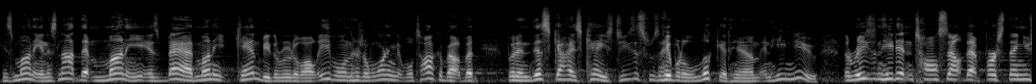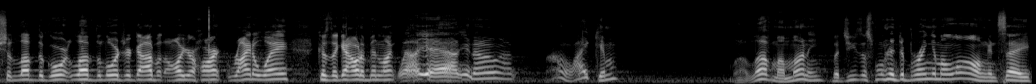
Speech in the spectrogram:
his money. And it's not that money is bad. Money can be the root of all evil, and there's a warning that we'll talk about. But, but in this guy's case, Jesus was able to look at him, and he knew. The reason he didn't toss out that first thing, you should love the, love the Lord your God with all your heart right away, because the guy would have been like, well, yeah, you know, I, I like him. Well, I love my money. But Jesus wanted to bring him along and say,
